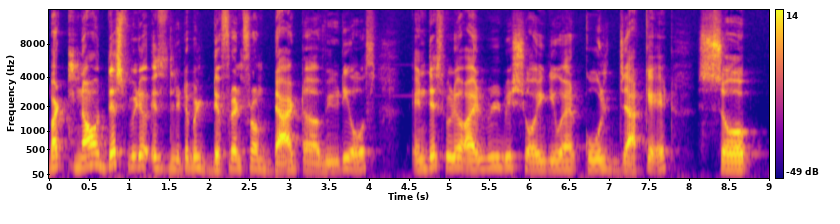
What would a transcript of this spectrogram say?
but now this video is little bit different from that uh, videos. In this video, I will be showing you a cool jacket. So,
